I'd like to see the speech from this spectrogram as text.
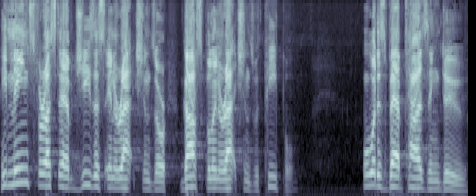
He means for us to have Jesus interactions or gospel interactions with people. Well, what does baptizing do?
